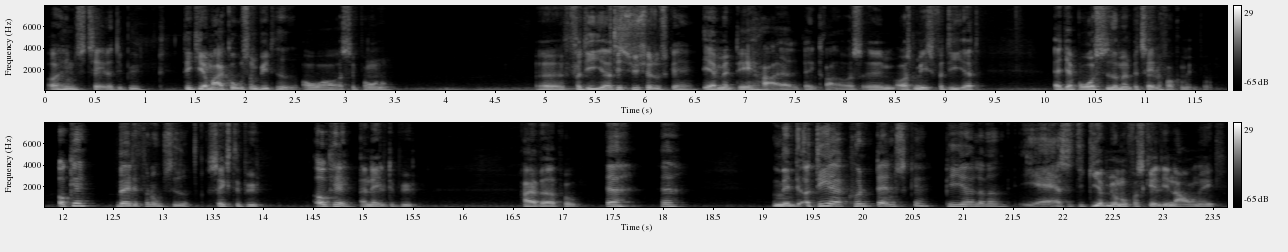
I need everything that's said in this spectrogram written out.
og hendes teaterdebut. Det giver mig god samvittighed over at se porno. Øh, fordi jeg, Det synes jeg, du skal have. Jamen, det har jeg i den grad også. Øh, også mest fordi, at, at jeg bruger sider, man betaler for at komme ind på. Okay, hvad er det for nogle sider? Sexdebut, Okay, analdebut, har jeg været på. ja, ja. Men, og det er kun danske piger, eller hvad? Ja, altså, de giver dem jo nogle forskellige navne, ikke?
